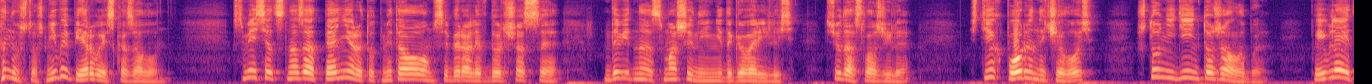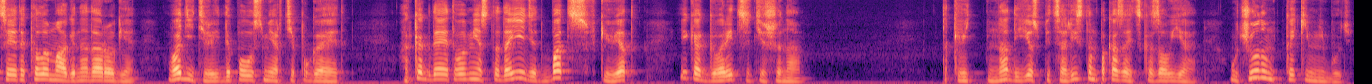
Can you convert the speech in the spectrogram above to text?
«Ну что ж, не вы первые», – сказал он. С месяц назад пионеры тут металлолом собирали вдоль шоссе. Да, видно, с машиной не договорились. Сюда сложили. С тех пор и началось. Что ни день, то жалобы. Появляется эта колымага на дороге. Водителей до полусмерти пугает. А когда этого места доедет, бац, в кювет. И, как говорится, тишина. «Так ведь надо ее специалистам показать», — сказал я. «Ученым каким-нибудь».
